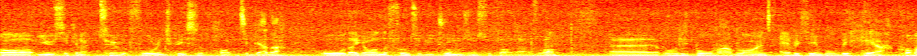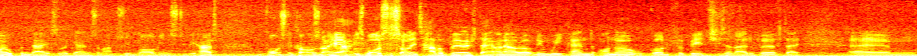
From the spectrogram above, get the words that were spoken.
are used to connect two four inch pieces of pipe together or they go on the front of your drums and stuff like that as well. Uh, all these ball valve lines, everything will be here come open day. So again, some absolute bargains to be had. Unfortunately, Carl's not here. His wife's decided to have a birthday on our opening weekend. I know, God forbid, she's allowed a birthday. Um,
